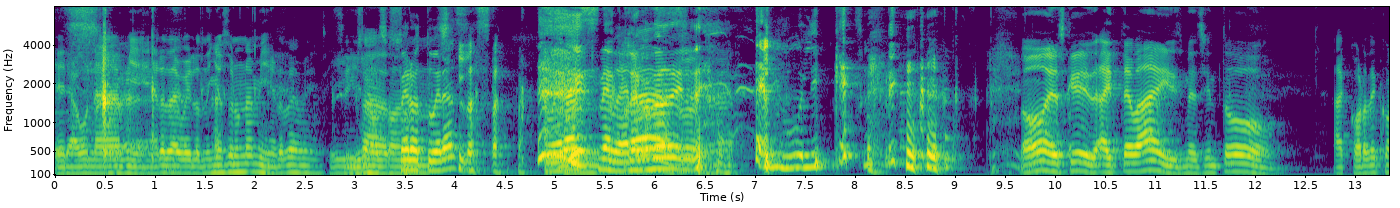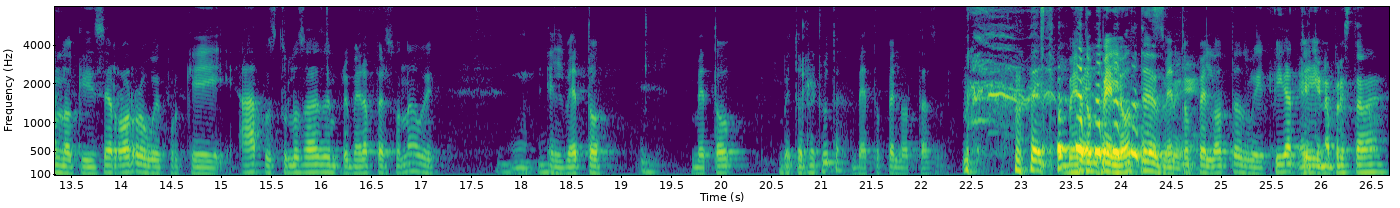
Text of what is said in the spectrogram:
era una mierda, güey. Los niños son una mierda, güey. Sí, o sea, lo son. pero tú eras-. Tú eras, Me acuerdo eras- del, del bullying que sufrí. No, es que ahí te va y me siento acorde con lo que dice Rorro, güey, porque, ah, pues tú lo sabes en primera persona, güey. El Beto. Beto, Beto el recluta. Beto Pelotas, güey. Beto Pelotas, güey. Beto Pelotas, güey. Fíjate, El que no prestaba.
